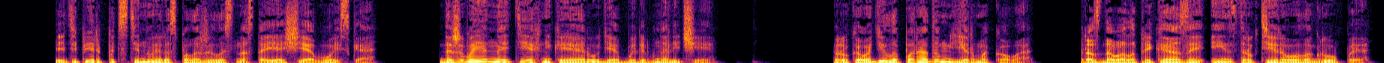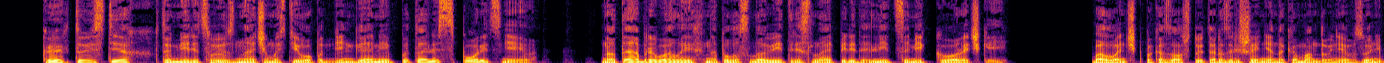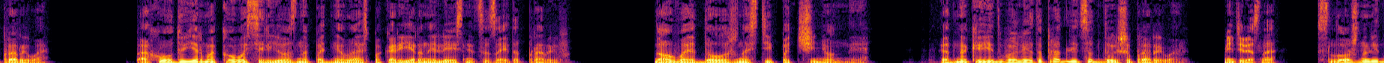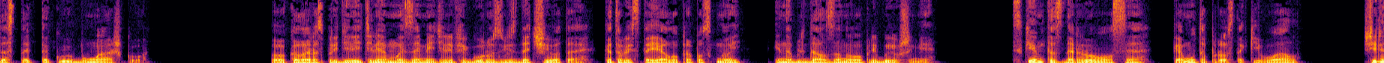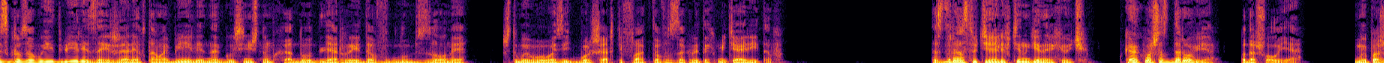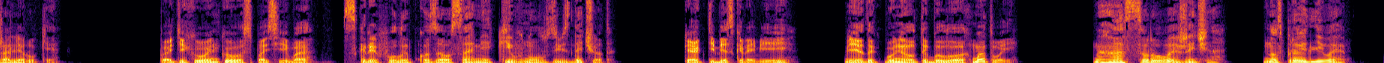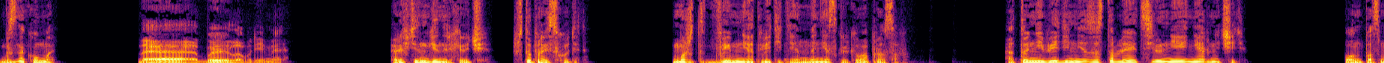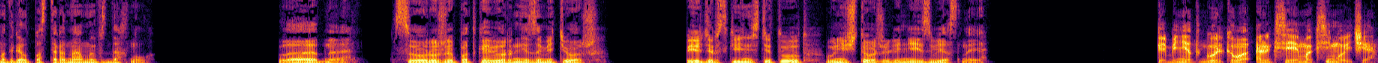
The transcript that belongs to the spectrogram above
и теперь под стеной расположилось настоящее войско. Даже военная техника и орудия были в наличии. Руководила парадом Ермакова. Раздавала приказы и инструктировала группы. Кое-кто из тех, кто мерит свою значимость и опыт деньгами, пытались спорить с нею, но та обрывала их на полусловие и трясла перед лицами корочкой. Болванчик показал, что это разрешение на командование в зоне прорыва. Походу, Ермакова серьезно поднялась по карьерной лестнице за этот прорыв. Новая должность и подчиненные. Однако едва ли это продлится дольше прорыва. Интересно, сложно ли достать такую бумажку? Около распределителя мы заметили фигуру звездочета, который стоял у пропускной и наблюдал за новоприбывшими. С кем-то здоровался, кому-то просто кивал. Через грузовые двери заезжали автомобили на гусеничном ходу для рейдов вглубь зоны, чтобы вывозить больше артефактов с закрытых метеоритов. «Здравствуйте, Алевтин Генрихович. Как ваше здоровье?» — подошел я. Мы пожали руки. «Потихоньку, спасибо», — скрыв улыбку за усами, кивнул звездочет. «Как тебе, Скоробей? Я так понял, ты был у Ахматовой?» «Ага, суровая женщина, но справедливая. Вы знакомы?» «Да, было время». «Алевтин Генрихович, что происходит? Может, вы мне ответите на несколько вопросов? А то неведение заставляет сильнее нервничать». Он посмотрел по сторонам и вздохнул. «Ладно, ссор уже под ковер не заметешь. Питерский институт уничтожили неизвестные. Кабинет Горького Алексея Максимовича.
